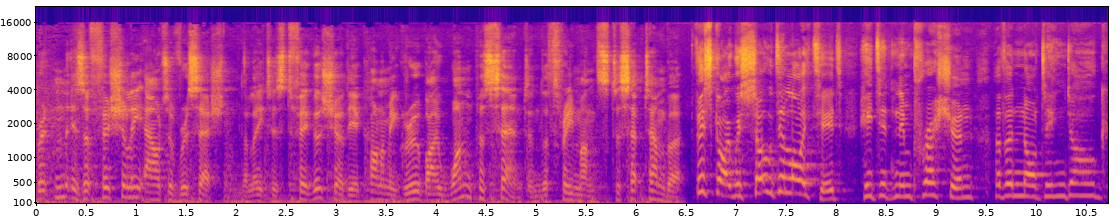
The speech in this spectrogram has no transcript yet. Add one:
Britain is officially out of recession. The latest figures show the economy grew by 1% in the three months to September. This guy was so delighted he did an impression of a nodding dog.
